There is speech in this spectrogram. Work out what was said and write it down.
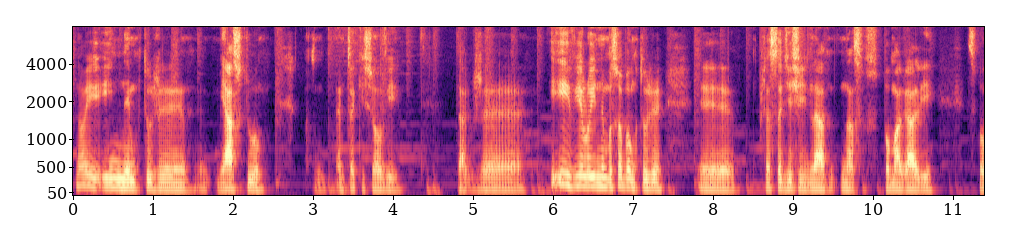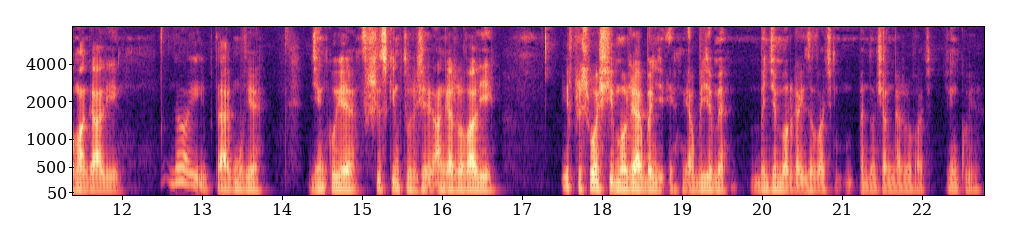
No i innym, którzy miastu, MCKiS-owi, także i wielu innym osobom, którzy e, przez te 10 lat nas wspomagali wspomagali. No i tak jak mówię, dziękuję wszystkim, którzy się angażowali i w przyszłości może jak, jak będziemy, będziemy organizować, będą się angażować. Dziękuję.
